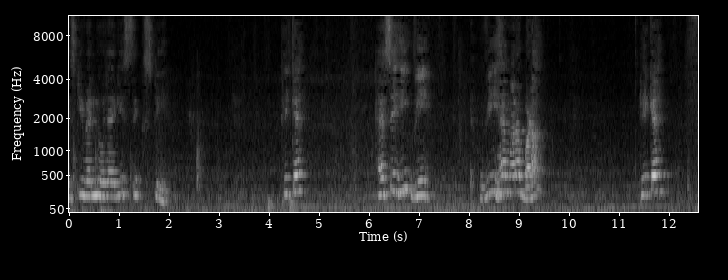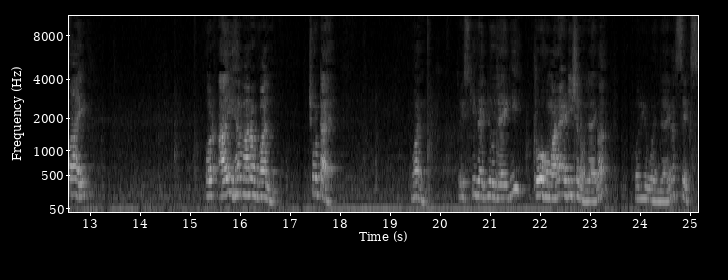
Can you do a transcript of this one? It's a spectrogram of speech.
इसकी वैल्यू हो जाएगी सिक्सटी ठीक है? ऐसे ही v. V है हमारा बड़ा ठीक है? फाइव और आई है हमारा वन छोटा है. वन तो इसकी वैल्यू हो जाएगी तो हमारा एडिशन हो जाएगा और ये बन जाएगा सिक्स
